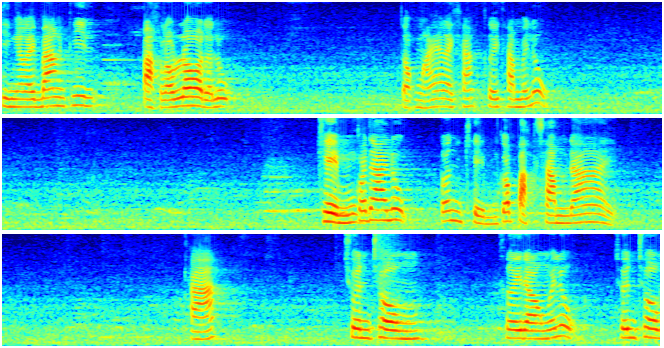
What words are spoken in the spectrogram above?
กิ่งอะไรบ้างที่ปักแล้วรอดอะลูก ดอกไม้อะไรคะ เคยทำไหมลูก เข็มก็ได้ลูก ต้นเข็มก็ปักชำได้คะชวนชม เคยลองไหมลูก ชนชม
